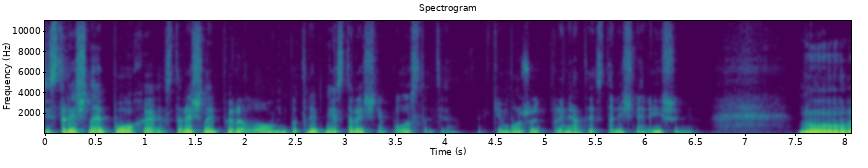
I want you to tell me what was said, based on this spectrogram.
історична епоха, історичний перелом, потрібні історичні постаті, які можуть прийняти історичні рішення. Ну,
